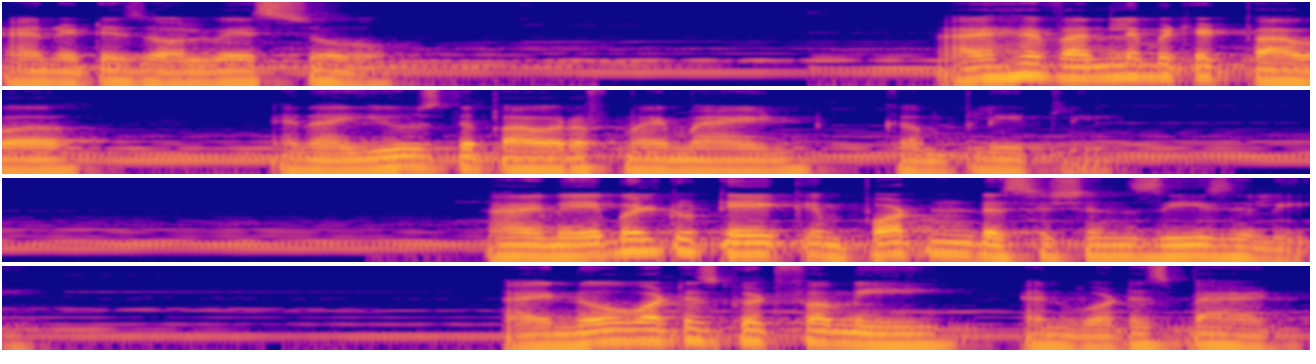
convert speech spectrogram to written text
and it is always so. I have unlimited power and I use the power of my mind completely. I am able to take important decisions easily. I know what is good for me and what is bad,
